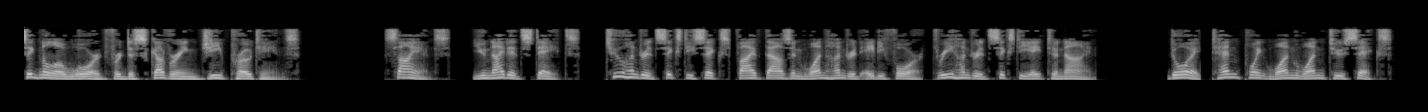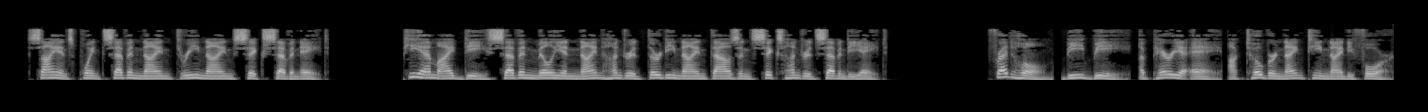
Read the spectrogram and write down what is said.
Signal Award for Discovering G proteins. Science. United States. 266 5184, 368–9 doi 10.1126 science.7939678 PMID 7939678 Fredholm, B. B., Aperia A. October 1994.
